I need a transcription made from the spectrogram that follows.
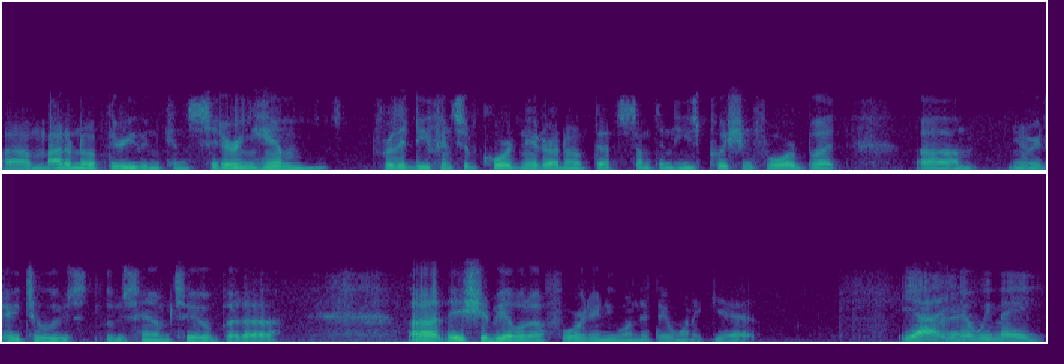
Um, I don't know if they're even considering him for the defensive coordinator. I don't know if that's something he's pushing for, but um, you know, you'd hate to lose lose him too. But uh, uh, they should be able to afford anyone that they want to get. Yeah, you know, we made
